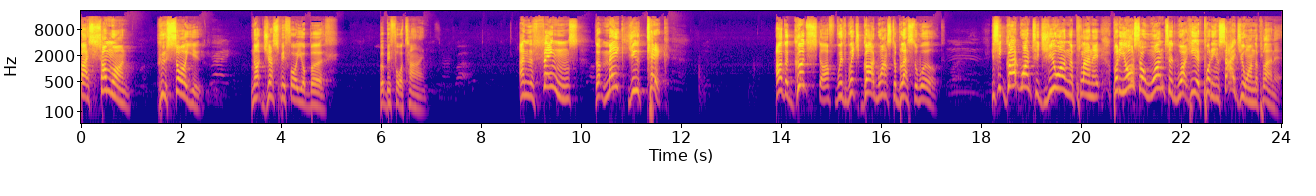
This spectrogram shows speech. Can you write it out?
by someone who saw you, not just before your birth, but before time. And the things that make you tick are the good stuff with which God wants to bless the world. You see, God wanted you on the planet, but He also wanted what He had put inside you on the planet.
